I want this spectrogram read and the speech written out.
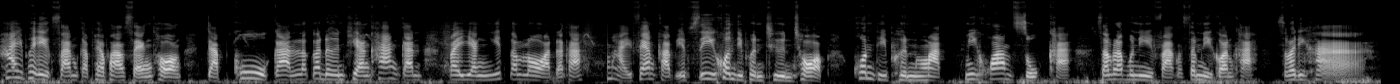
ให้พระเอกซันกับแพรวพาวแสงทอง จับคู่กันแล้วก็เดินเคียงข้างกันไปอย่างนี้ตลอดนะคะหายแฟนคลับ FC คนที่เพิ่นชื่นชอบ คนที่เพิ่นมักมีความสุขค่ะสำหรับมื้อนี้ฝากไว้สำนีก่อนค่ะ สวัสดีค่ะ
